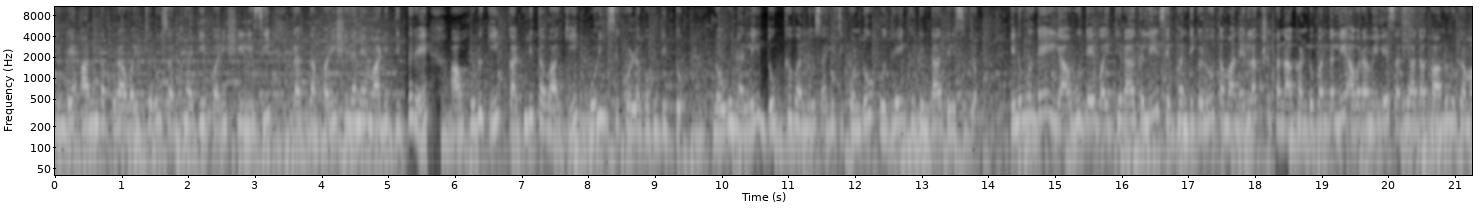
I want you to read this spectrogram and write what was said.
ಹಿಂದೆ ಆನಂದಪುರ ವೈದ್ಯರು ಸರಿಯಾಗಿ ಪರಿಶೀಲಿಸಿ ರಕ್ತ ಪರಿಶೀಲನೆ ಮಾಡಿದ್ದಿದ್ದರೆ ಆ ಹುಡುಗಿ ಖಂಡಿತವಾಗಿ ಉಳಿಸಿಕೊಳ್ಳಬಹುದಿತ್ತು. ನೋವಿನಲ್ಲಿ ದುಃಖವನ್ನು ಸಹಿಸಿಕೊಂಡು ಉದ್ರೇಕದಿಂದ ತಿಳಿಸಿದರು. ಇನ್ನು ಮುಂದೆ ಯಾವುದೇ ವೈದ್ಯರಾಗಲಿ, ಸಿಬ್ಬಂದಿಗಳು ತಮ್ಮ ನಿರ್ಲಕ್ಷ್ಯತನ ಕಂಡುಬಂದಲ್ಲಿ ಅವರ ಮೇಲೆ ಸರಿಯಾದ ಕಾನೂನು ಕ್ರಮ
